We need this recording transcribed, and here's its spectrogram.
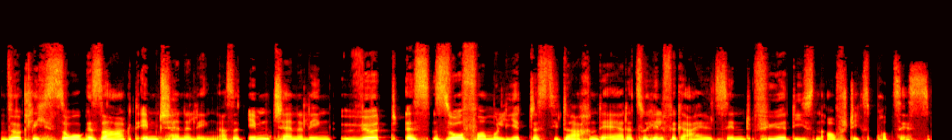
wirklich so gesagt im Channeling. Also im Channeling wird es so formuliert, dass die Drachen der Erde zu Hilfe geeilt sind für diesen Aufstiegsprozess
